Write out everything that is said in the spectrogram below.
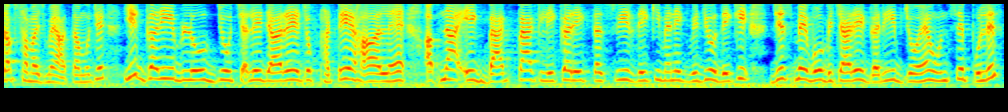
तब समझ में आता मुझे, ये गरीब लोग जो चले जा रहे हैं, जो फटे हाल हैं, अपना एक बैग पैक लेकर एक तस्वीर देखी, मैंने एक वीडियो देखी, जिसमें वो बेचारे गरीब जो हैं, उनसे पुलिस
